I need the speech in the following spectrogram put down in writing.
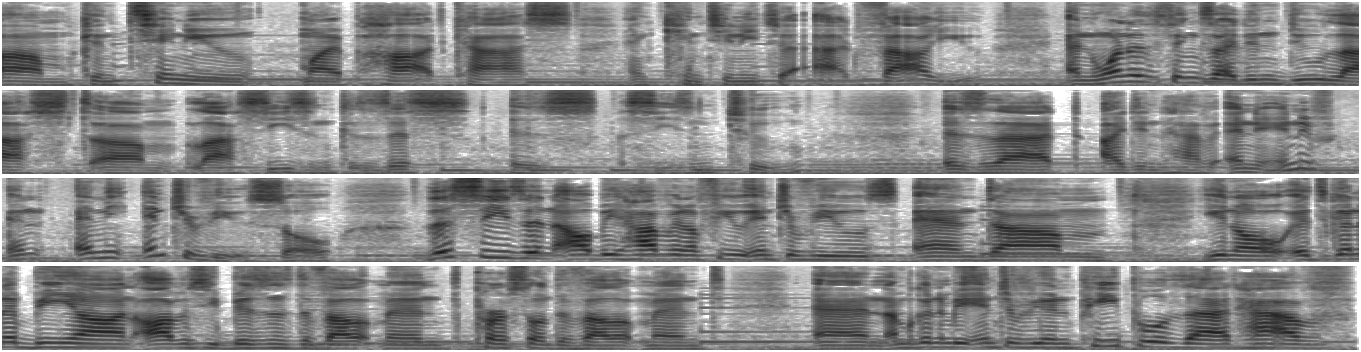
um, continue my podcast and continue to add value. And one of the things I didn't do last um, last season, because this is season two, is that I didn't have any any, any interviews. So this season I'll be having a few interviews, and um, you know it's gonna be on obviously business development, personal development, and I'm gonna be interviewing people that have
